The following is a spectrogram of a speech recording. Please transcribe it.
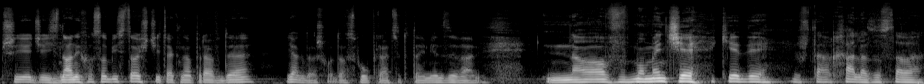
przyjedzie i znanych osobistości tak naprawdę. Jak doszło do współpracy tutaj między wami? No, w momencie, kiedy już ta hala została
